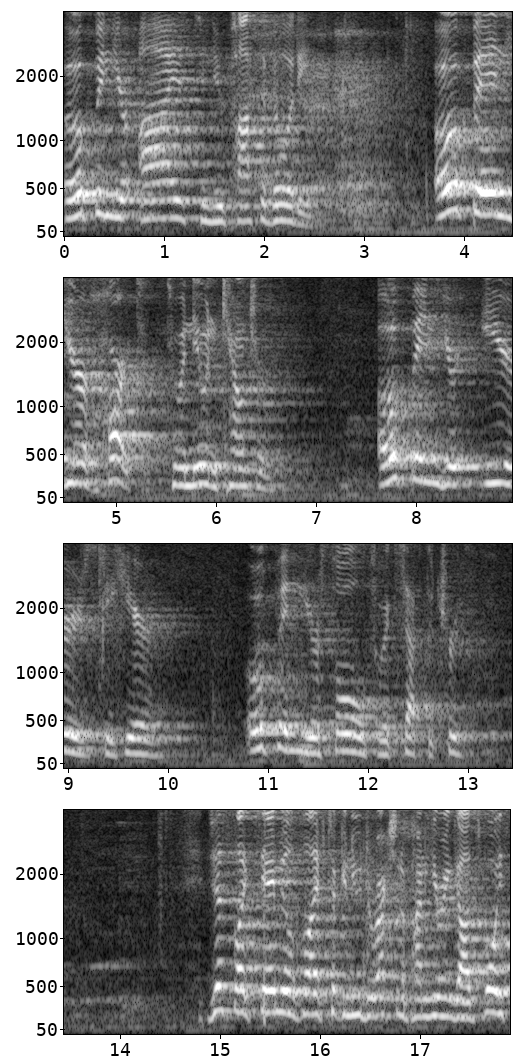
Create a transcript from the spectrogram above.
Open your eyes to new possibility. Open your heart to a new encounter. Open your ears to hear. Open your soul to accept the truth. Just like Samuel's life took a new direction upon hearing God's voice,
